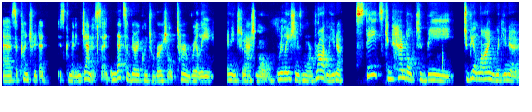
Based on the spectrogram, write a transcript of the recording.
as a country that is committing genocide. And that's a very controversial term, really, in international relations more broadly. You know, states can handle to be to be aligned with, you know,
